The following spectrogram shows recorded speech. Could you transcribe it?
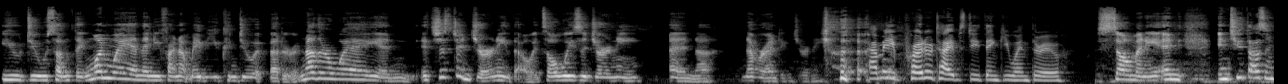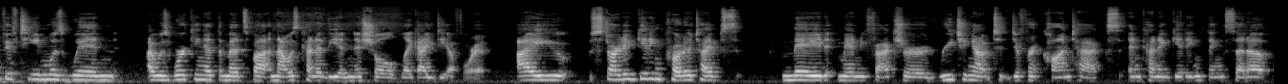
you do something one way and then you find out maybe you can do it better another way. And it's just a journey though. It's always a journey and a never ending journey. How many prototypes do you think you went through? so many. And in 2015 was when i was working at the med spa and that was kind of the initial like idea for it. I started getting prototypes made, manufactured, reaching out to different contacts and kind of getting things set up.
